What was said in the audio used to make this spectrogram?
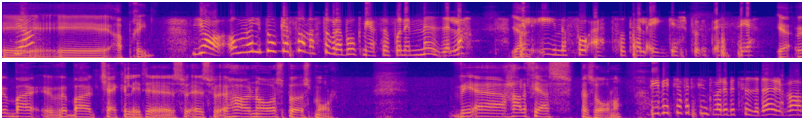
I, Ja. i april. Ja, om ni vill boka sådana stora bokningar så får ni mejla Ja. till info.hotelleggers.se. Ja, jeg vil bare, jeg vil bare tjekke lidt. øh, s- øh, s- har några spørgsmål. Vi er 70 personer. Det vet jag faktiskt inte vad det betyder. Vad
